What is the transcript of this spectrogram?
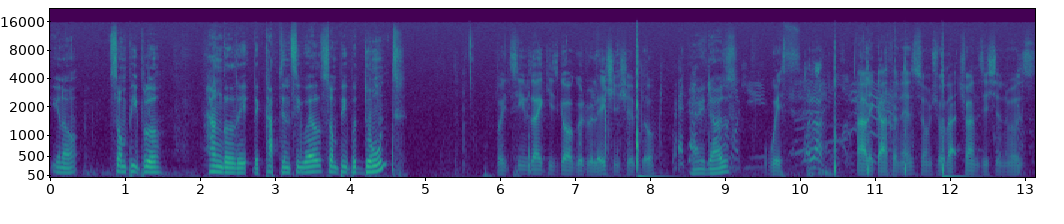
you know, some people handle the, the captaincy well, some people don't. But it seems like he's got a good relationship, though. Yeah, he does. With Alick Athanaze, so I'm sure that transition was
